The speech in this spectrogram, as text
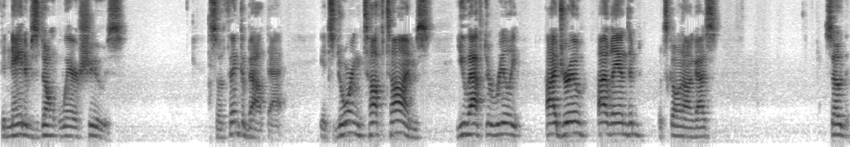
The natives don't wear shoes. So think about that. It's during tough times you have to really. Hi, Drew. Hi, Landon. What's going on, guys? So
